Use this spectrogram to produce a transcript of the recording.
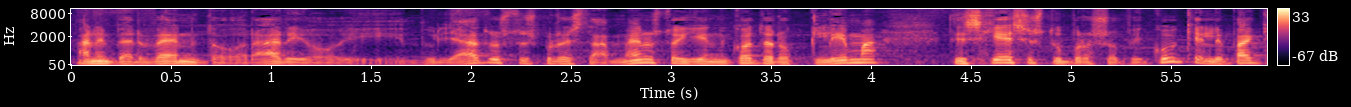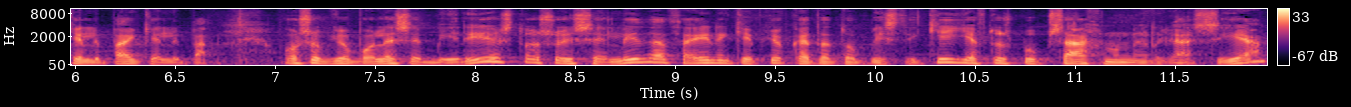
αν υπερβαίνει το ωράριο η δουλειά τους, τους προϊσταμένους, το γενικότερο κλίμα, τις σχέσεις του προσωπικού κλπ. κλπ, κλπ. Όσο πιο πολλές εμπειρίες, τόσο η σελίδα θα είναι και πιο κατατοπιστική για αυτούς που ψάχνουν εργασία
